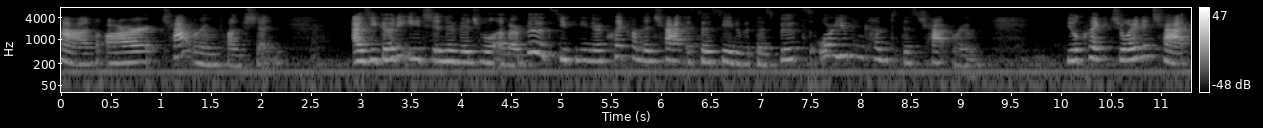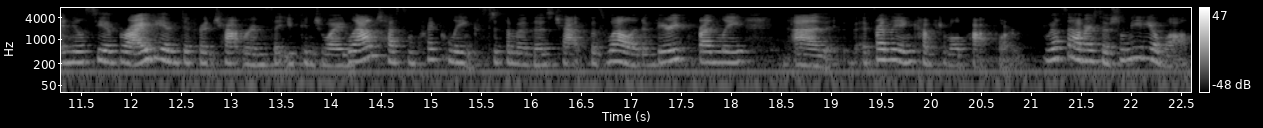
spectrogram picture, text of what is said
have our chat room function. As you go to each individual of our booths, you can either click on the chat associated with those booths or you can come to this chat room. You'll click join a chat and you'll see a variety of different chat rooms that you can join. Lounge has some quick links to some of those chats as well in a very friendly, uh, friendly and comfortable platform. We also have our social media wall.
